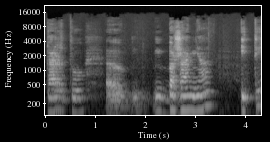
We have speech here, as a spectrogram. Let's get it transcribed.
вперту е, бажання іти,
